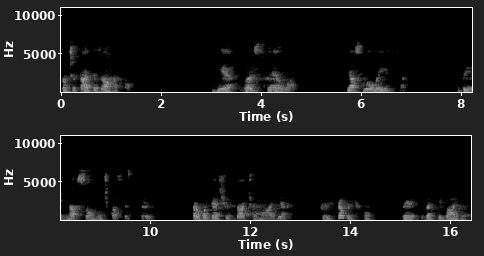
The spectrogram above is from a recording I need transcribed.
Прочитайте загадку. Є весела, яснолиця, дивна в сонечко сестри. Роботящу вдачу має, крізь травичку де засіває.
